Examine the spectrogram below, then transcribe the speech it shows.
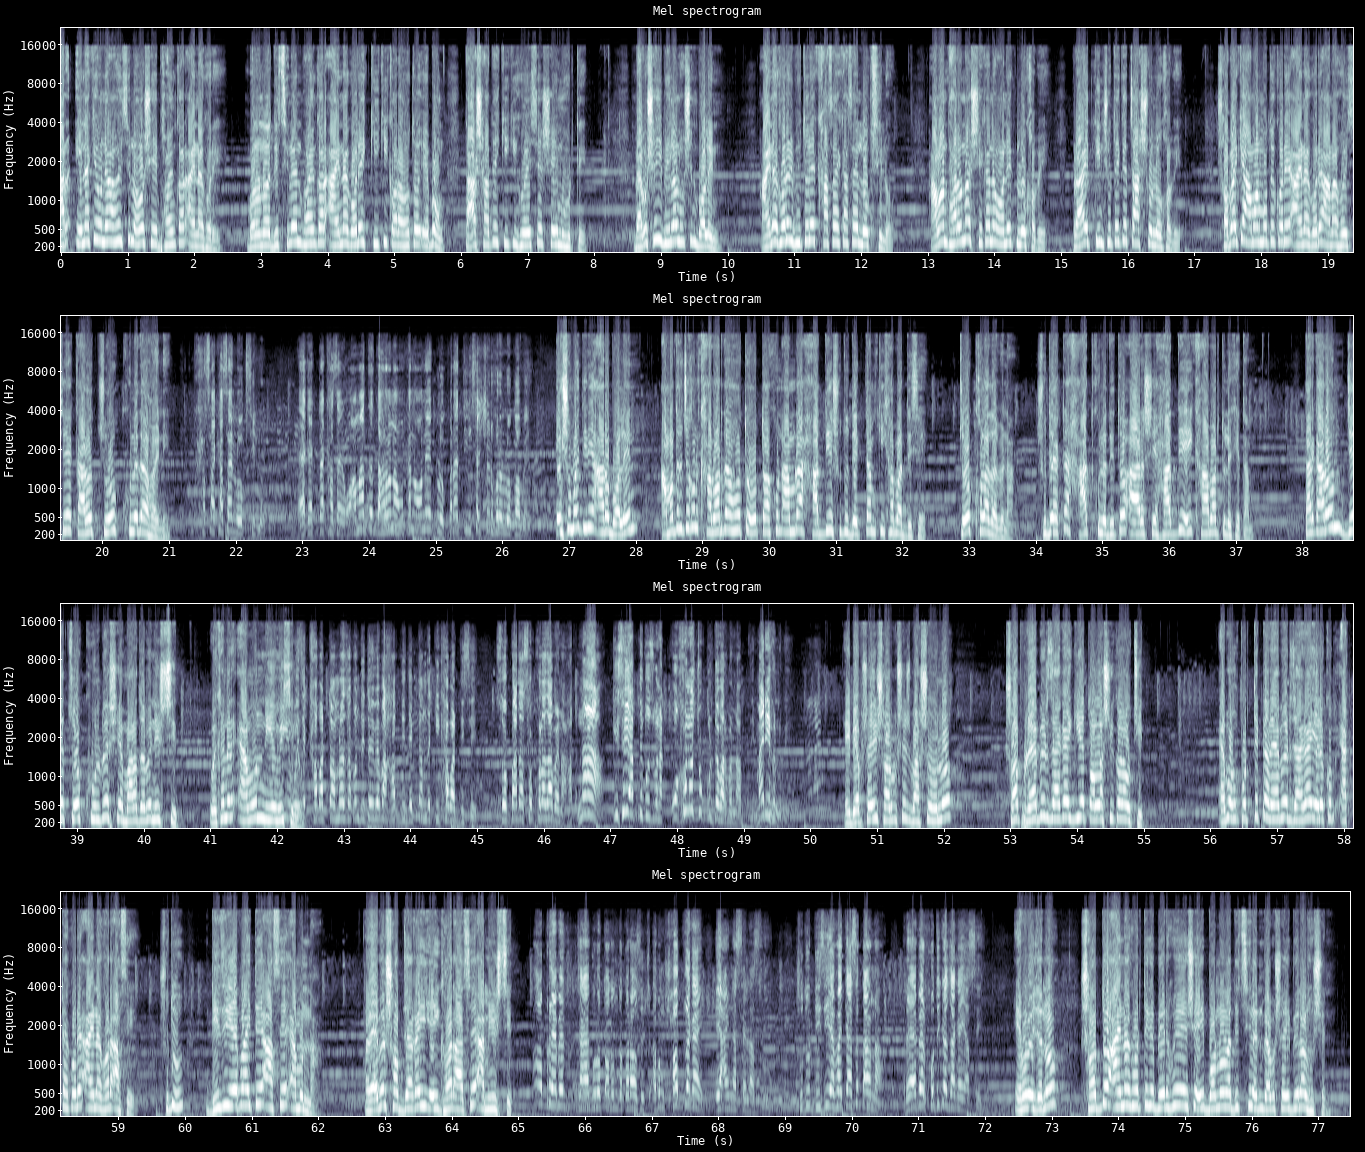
আর এনাকেও নেওয়া হয়েছিল সেই ভয়ঙ্কর আয়নাঘরে। বর্ণনা দিচ্ছিলেন ভয়ঙ্কর আয়নাঘরে কি কি করা হতো এবং তার সাথে কি কি হয়েছে সেই মুহূর্তে। ব্যবসায়ী বেলাল হোসেন বলেন আয়নাঘরের ভিতরে খাঁচায় খাঁচায় লোক ছিল। আমার ধারণা সেখানে অনেক লোক হবে। প্রায় তিনশো থেকে চারশো লোক হবে। সবাইকে আমার মতো করে আয়নাঘরে আনা হয়েছে কারও চোখ খুলে দেওয়া হয়নি। খাসা খাসায় লোক ছিল। এক একটা খাসায় আমাদের ধারণা ওখানে অনেক লোক প্রায় তিন চারশোর উপরে লোক হবে। এই সময় তিনি আরও বলেন আমাদের যখন খাবার দেওয়া হতো তখন আমরা হাত দিয়ে শুধু দেখতাম কি খাবার দিছে। চোখ খোলা যাবে না। শুধু একটা হাত খুলে দিত আর সে হাত দিয়েই খাবার তুলে খেতাম। তার কারণ যে চোখ খুলবে সে মারা যাবে নিশ্চিত। ওইখানের এমন নিয়মই ছিল। যে খাবার তো আমরা যখন দিতে ওইভাবে হাত দিয়ে দেখতাম যে কি খাবার দিছে চোখ বাঁধা চোখ খোলা যাবে না। হাত না কিছুই আপনি বুঝবেন না। কখনো চোখ খুলতে পারবেন না আপনি মারিয়ে ফেলবে। এই ব্যবসায়ীর সর্বশেষ ভাষ্য হলো সব র্যাবের জায়গায় গিয়ে তল্লাশি করা উচিত। এবং প্রত্যেকটা র্যাবের জায়গায় এরকম একটা করে আয়নাঘর আছে। শুধু ডিজিএফআইতে আছে এমন না। র্যাবের সব জায়গায় এই ঘর আছে আমি নিশ্চিত। সব র্যাবের জায়গাগুলো তদন্ত করা উচিত এবং সব জায়গায় এই আয়না সেল আছে। শুধু ডিজিএফআইতে আছে তা না র্যাবের প্রতিটা জায়গায় আছে। এভাবে যেন সদ্য আয়নাঘর থেকে বের হয়ে এসেই বর্ণনা দিচ্ছিলেন ব্যবসায়ী বিলাল হোসেন।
